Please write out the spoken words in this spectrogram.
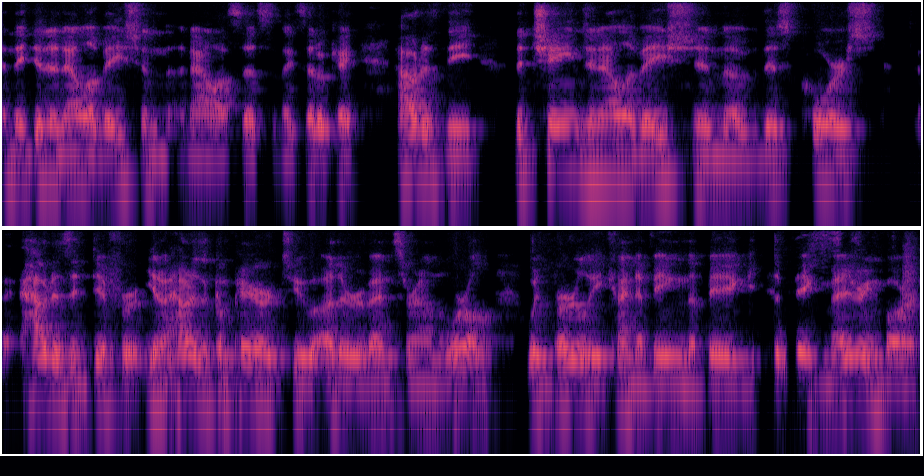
and they did an elevation analysis and they said, okay, how does the the change in elevation of this course how does it differ? You know, how does it compare to other events around the world? With Burghley kind of being the big the big measuring bar,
